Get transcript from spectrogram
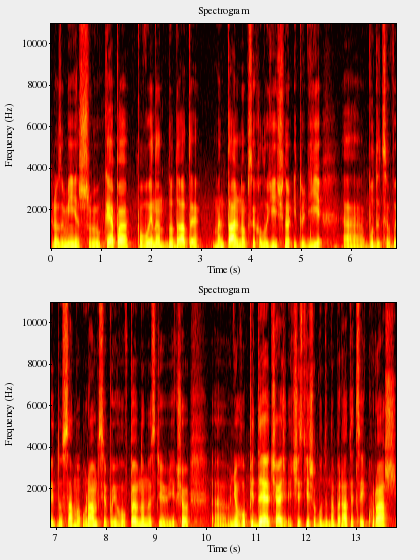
Розумієш, кепа повинен додати ментально, психологічно, і тоді буде це видно саме у рамці по його впевненості. Якщо е, в нього піде, частіше буде набирати цей кураж.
